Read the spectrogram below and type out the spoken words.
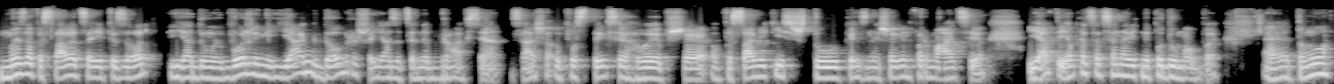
Ми записали цей епізод, і я думаю, боже мій, як добре, що я за це не брався. Саша опустився глибше, описав якісь штуки, знайшов інформацію. Я я про це все навіть не подумав би. Е, Тому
